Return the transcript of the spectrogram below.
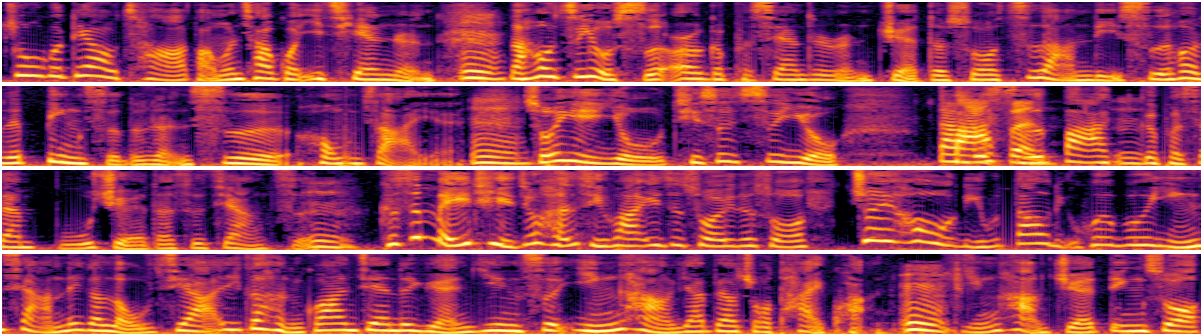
做过调查，访问超过一千人，嗯，然后只有十二个 percent 的人觉得说自然离世或者病死的人是凶宅哎，嗯，所以有其实是有。八十八个 percent 不觉得是这样子，嗯，可是媒体就很喜欢一直说一直说，最后你到底会不会影响那个楼价？一个很关键的原因是银行要不要做贷款，嗯，银行决定说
